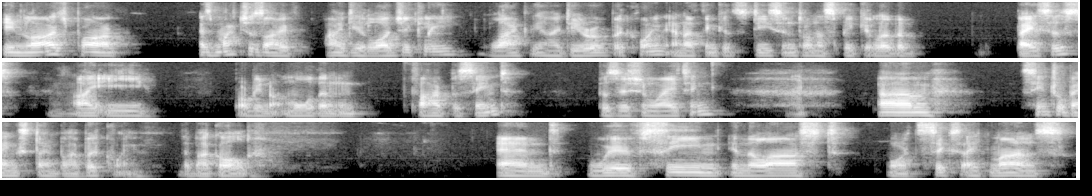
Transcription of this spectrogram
in large part, as much as I ideologically like the idea of Bitcoin, and I think it's decent on a speculative basis, mm-hmm. i.e., probably not more than 5% position weighting. Um, central banks don't buy Bitcoin, they buy gold. And we've seen in the last, what, six, eight months,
